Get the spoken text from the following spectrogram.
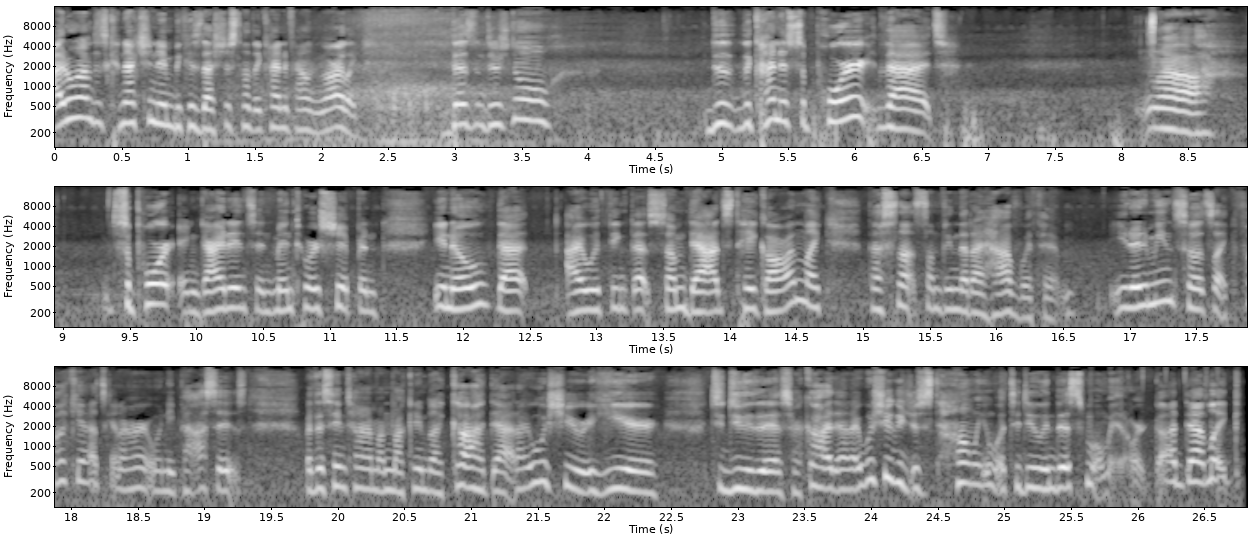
I don't have this connection to him because that's just not the kind of family we are like doesn't there's no the the kind of support that uh support and guidance and mentorship and you know that I would think that some dads take on like that's not something that I have with him you know what I mean? So it's like, fuck yeah, it's gonna hurt when he passes. But at the same time, I'm not gonna be like, God, Dad, I wish you were here to do this. Or, God, Dad, I wish you could just tell me what to do in this moment. Or, God, Dad, like,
